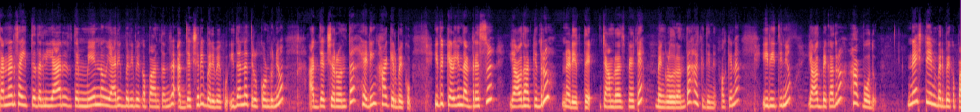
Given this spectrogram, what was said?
ಕನ್ನಡ ಸಾಹಿತ್ಯದಲ್ಲಿ ಯಾರು ಇರುತ್ತೆ ಮೇನ್ ನಾವು ಯಾರಿಗೆ ಬರಿಬೇಕಪ್ಪ ಅಂತಂದರೆ ಅಧ್ಯಕ್ಷರಿಗೆ ಬರಿಬೇಕು. ಇದನ್ನು ತಿಳ್ಕೊಂಡು ನೀವು ಅಧ್ಯಕ್ಷರು ಅಂತ ಹೆಡಿಂಗ್ ಹಾಕಿರಬೇಕು. ಇದು ಕೆಳಗಿಂದ ಅಡ್ರೆಸ್ಸು ಯಾವ್ದು ಹಾಕಿದರೂ ನಡೆಯುತ್ತೆ. ಚಾಮರಾಜಪೇಟೆ, ಬೆಂಗಳೂರು ಅಂತ ಹಾಕಿದ್ದೀನಿ. ಓಕೆನಾ ಈ ರೀತಿ ನೀವು ಯಾವ್ದು ಬೇಕಾದರೂ ಹಾಕ್ಬೋದು. ನೆಕ್ಸ್ಟ್ ಏನು ಬರಬೇಕಪ್ಪ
